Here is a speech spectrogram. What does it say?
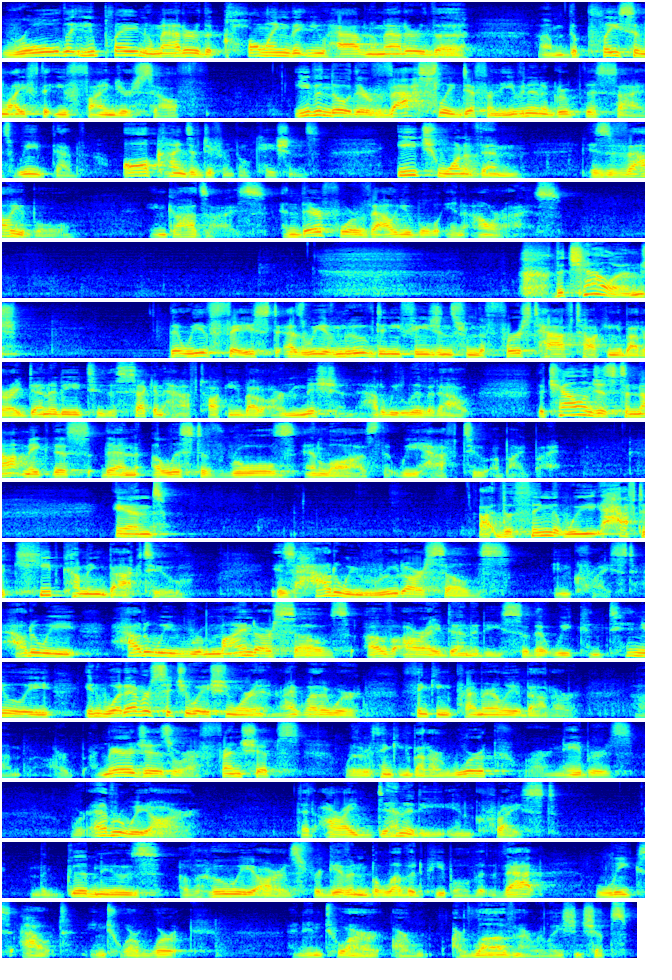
role that you play, no matter the calling that you have, no matter the, um, the place in life that you find yourself, even though they're vastly different, even in a group this size, we have all kinds of different vocations. Each one of them is valuable in God's eyes, and therefore valuable in our eyes. The challenge that we have faced as we have moved in Ephesians from the first half talking about our identity to the second half talking about our mission, how do we live it out? The challenge is to not make this then a list of rules and laws that we have to abide by. And uh, the thing that we have to keep coming back to is how do we root ourselves in Christ? How do we how do we remind ourselves of our identity so that we continually, in whatever situation we're in, right, whether we're thinking primarily about our, um, our, our marriages or our friendships, whether we're thinking about our work or our neighbors, wherever we are, that our identity in Christ and the good news of who we are as forgiven, beloved people, that that leaks out into our work and into our, our, our love and our relationships.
